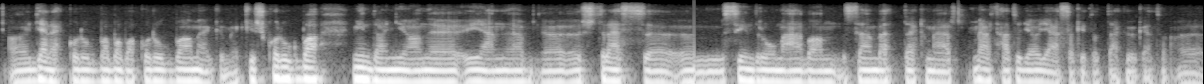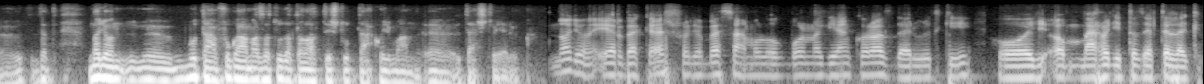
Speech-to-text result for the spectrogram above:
a gyerekkorukba, babakorukba, meg, meg kiskorukba mindannyian ö, ilyen ö, stressz ö, szindrómában szenvedtek, mert, mert hát ugye, hogy elszakították őket. Tehát nagyon bután fogalmazva tudat alatt is tudták, hogy van testvérük nagyon érdekes, hogy a beszámolókból meg ilyenkor az derült ki, hogy a, már hogy itt azért tényleg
